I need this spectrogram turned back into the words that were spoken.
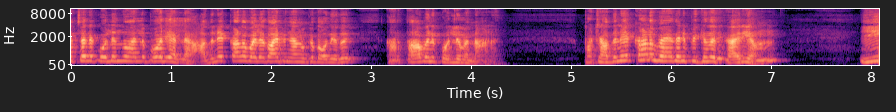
അച്ഛനെ കൊല്ലുന്ന നല്ല പോലെയല്ല. അതിനേക്കാൾ വലുതായിട്ട് ഞങ്ങൾക്ക് തോന്നിയത് കർത്താവിനെ കൊല്ലുമെന്നാണ്. പക്ഷെ അതിനേക്കാളും വേദനിപ്പിക്കുന്ന ഒരു കാര്യം ഈ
